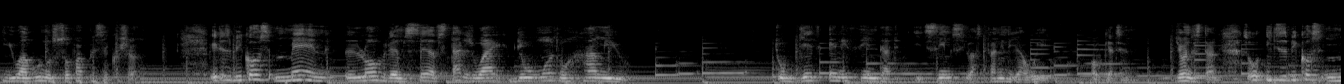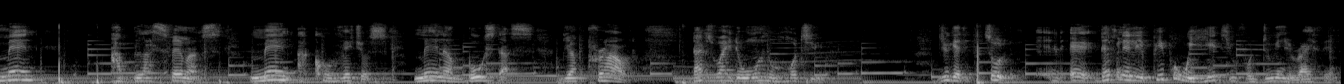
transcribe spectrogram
you are going to suffer persecution. It is because men love themselves. That is why they want to harm you to get anything that it seems you are standing in your way of getting. You understand? So it is because men are blasphemers, men are covetous, men are boasters, they are proud. That is why they want to hurt you. You get it? So uh, definitely, people will hate you for doing the right thing.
